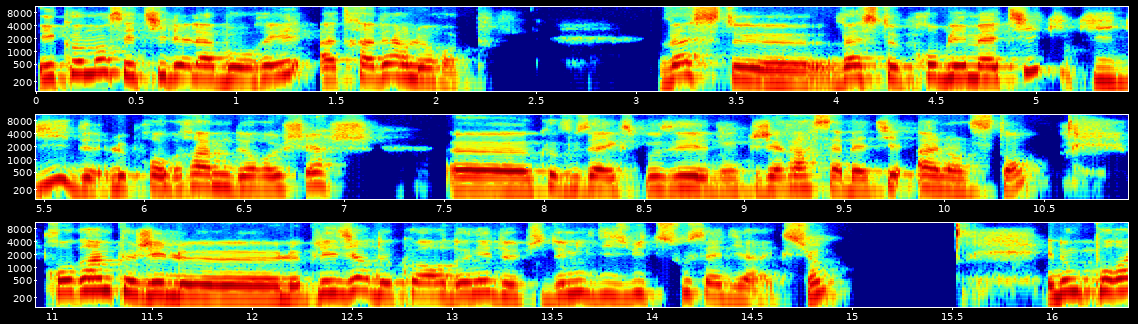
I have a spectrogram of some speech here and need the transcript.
et comment s'est-il élaboré à travers l'Europe? Vaste, problématique qui guide le programme de recherche euh, que vous a exposé donc Gérard Sabatier à l'instant, programme que j'ai le, plaisir de coordonner depuis 2018 sous sa direction. Et donc pour,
